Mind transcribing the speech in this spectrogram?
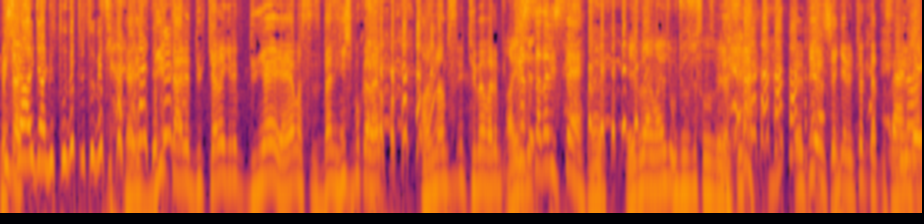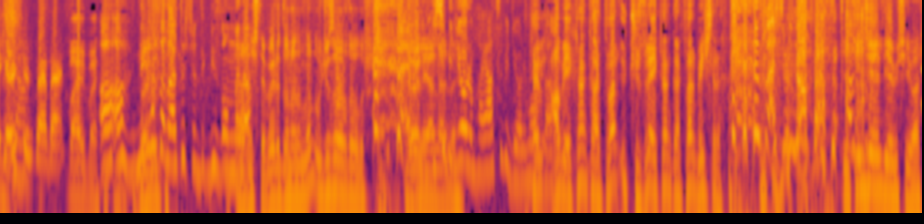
Mesela- ücra ücra rutubet rutubet. Yani bir tane dükkana girip dünyaya yayamazsınız. Ben hiç bu kadar anlamsız bir tüme varım. Ayrıca- Kıssadan iste. Evet. Ebru Hanım ayrıca ucuzcusunuz belli ki. Öpüyoruz şekerim. Çok tatlısın. Ben de Görüşürüz. görüşürüz bay bay. Aa, ah, ne Böyle- kasalar taşırdık biz onlara. Ha işte böyle donanımların ucuzu orada olur. Böyle İşi yerlerde. biliyorum, hayatı biliyorum Tabii orada. abi ekran kartı var 300 lira ekran kartı var 5 lira. Sen şimdi ne yaparsın? Tabii, İkinci el diye bir şey var.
